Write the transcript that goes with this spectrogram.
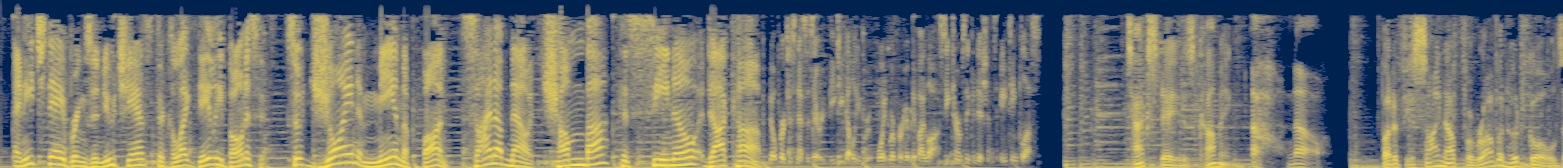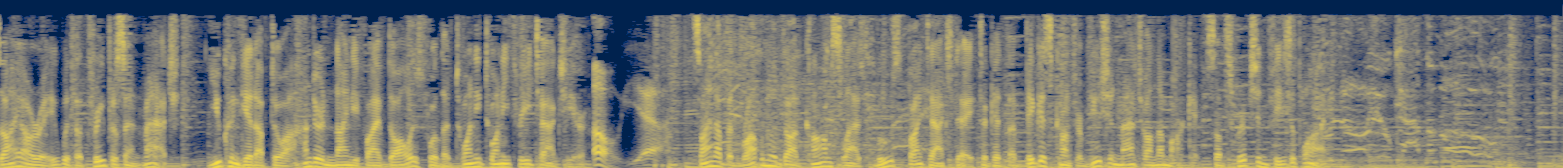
and each day brings a new chance to collect daily bonuses. So join me in the fun. Sign up now at ChumbaCasino.com. No purchase necessary. VGW. Void were prohibited by law. See terms and conditions. 18 plus. Tax day is coming. Oh, no. But if you sign up for Robinhood Gold's IRA with a 3% match, you can get up to $195 for the 2023 tax year. Oh, yeah. Sign up at Robinhood.com slash boost by tax day to get the biggest contribution match on the market. Subscription fees apply.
